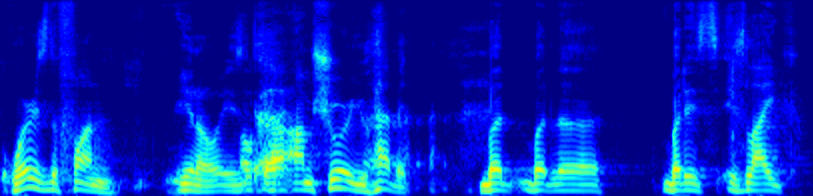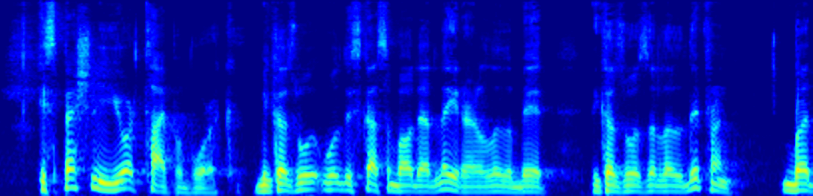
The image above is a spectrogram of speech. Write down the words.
where is the fun? you know, is, okay. uh, I'm sure you have it, but but uh, but it's it's like especially your type of work because we'll, we'll discuss about that later a little bit because it was a little different, but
